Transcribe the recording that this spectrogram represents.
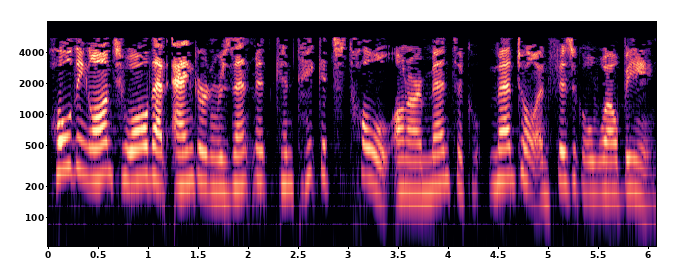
Holding on to all that anger and resentment can take its toll on our mental, mental and physical well being.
